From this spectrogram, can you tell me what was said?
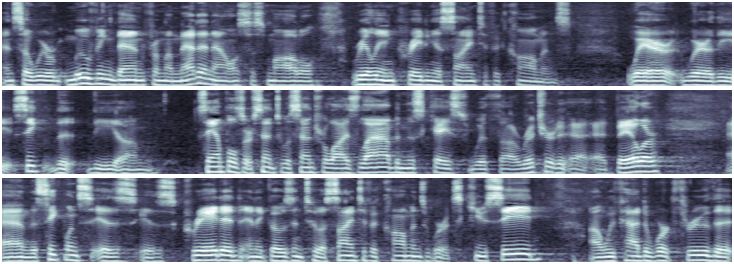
And so we were moving then from a meta-analysis model really in creating a scientific commons where, where the, the, the um, samples are sent to a centralized lab, in this case with uh, Richard at, at, Baylor, and the sequence is, is created and it goes into a scientific commons where it's QC'd. Uh, we've had to work through the,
